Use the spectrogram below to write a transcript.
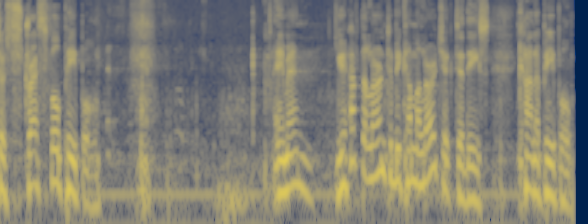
to stressful people. Amen. You have to learn to become allergic to these kind of people.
